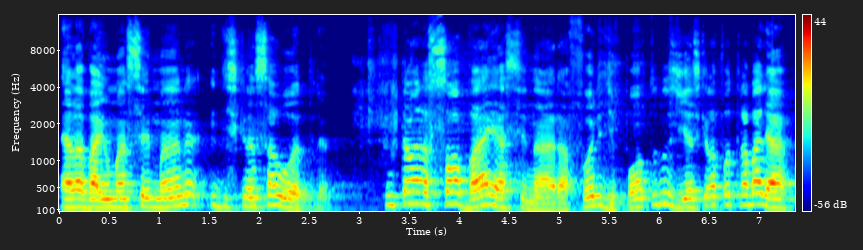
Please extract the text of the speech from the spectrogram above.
ela vai uma semana e descansa outra. Então ela só vai assinar a folha de ponto nos dias que ela for trabalhar.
